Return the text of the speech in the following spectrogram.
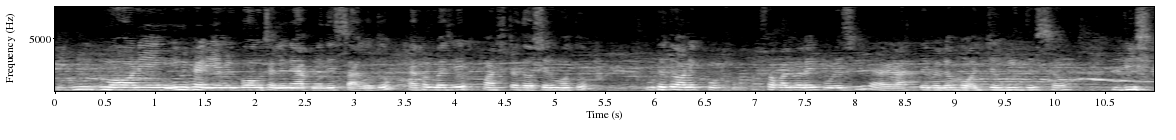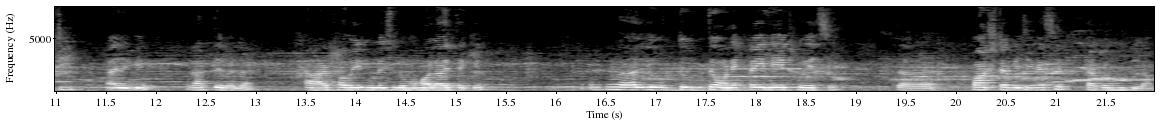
গুড মর্নিং ইনভ্যারিয়েবল বং চ্যানেলে আপনাদের স্বাগত। এখন বাজে পাঁচটা দশের মতো। উঠে তো অনেক সকালবেলায় পড়েছি আর রাত্রেবেলা বজ্র বিদ্যুৎ সহ বৃষ্টি আজকে রাত্রেবেলা। আর হবেই বলেছিল মহালয় থেকে। আজকে উঠতে উঠতে অনেকটাই লেট হয়েছে। তা পাঁচটা বেজে গেছে, তারপর উঠলাম।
